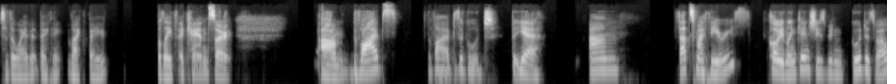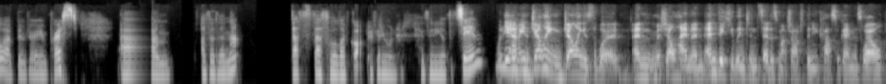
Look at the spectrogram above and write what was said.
to the way that they think like they believe they can. So um, the vibes, the vibes are good. But yeah, um, that's my theories. Chloe Lincoln, she's been good as well. I've been very impressed. Um, other than that, that's that's all I've got. If anyone has any other, Sam, yeah, I mean, gelling, gelling is the word. And Michelle Heyman and Vicki Linton said as much after the Newcastle game as well.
